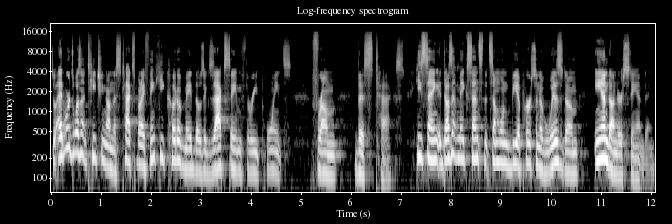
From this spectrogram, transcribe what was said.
So Edwards wasn't teaching on this text, but I think he could have made those exact same three points from this text. He's saying it doesn't make sense that someone be a person of wisdom and understanding.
